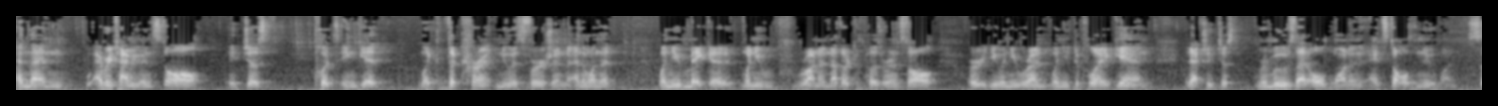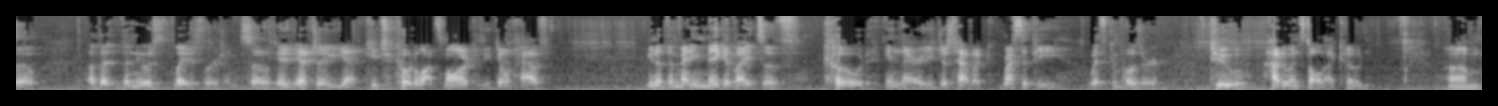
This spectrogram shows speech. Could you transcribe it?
And then every time you install, it just puts in Git like the current newest version and the one that when you make a when you run another composer install or you, when you run when you deploy again, it actually just removes that old one and installs a new one. So uh, the, the newest latest version. So it actually yeah keeps your code a lot smaller because you don't have you know the many megabytes of code in there. You just have a recipe with Composer to how to install that code. Um,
